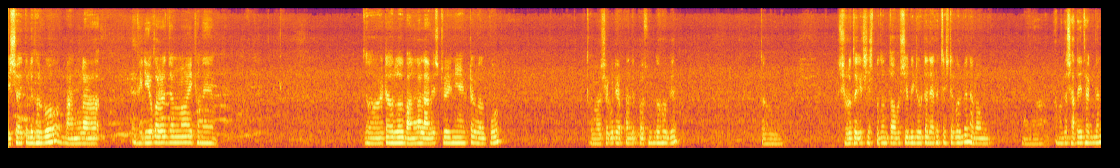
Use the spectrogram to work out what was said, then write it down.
বিষয় তুলে ধরবো। বাংলা ভিডিও করার জন্য এখানে। তো এটা হলো বাংলা লাভ স্টোরি নিয়ে একটা গল্প। তো আশা করি আপনাদের পছন্দ হবে। তো শুরু থেকে শেষ পর্যন্ত অবশ্যই ভিডিওটা দেখার চেষ্টা করবেন এবং আমাদের সাথেই থাকবেন।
